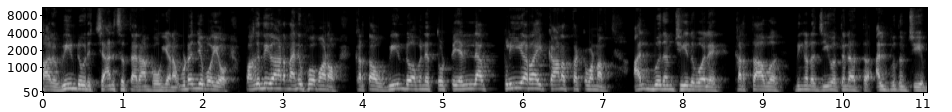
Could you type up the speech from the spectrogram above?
ഹാൽ വീണ്ടും ഒരു ചാൻസ് തരാൻ പോവുകയാണ്. ഉടഞ്ഞു പോയോ? പകുതി കാണുന്ന അനുഭവമാണോ? കർത്താവ് വീണ്ടും അവനെ തൊട്ട് എല്ലാം ക്ലിയറായി കാണത്തക്കവണ്ണം അത്ഭുതം ചെയ്തപോലെ കർത്താവ് നിങ്ങളുടെ ജീവിതത്തിന്റെ അകത്ത് അത്ഭുതം ചെയ്യും.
